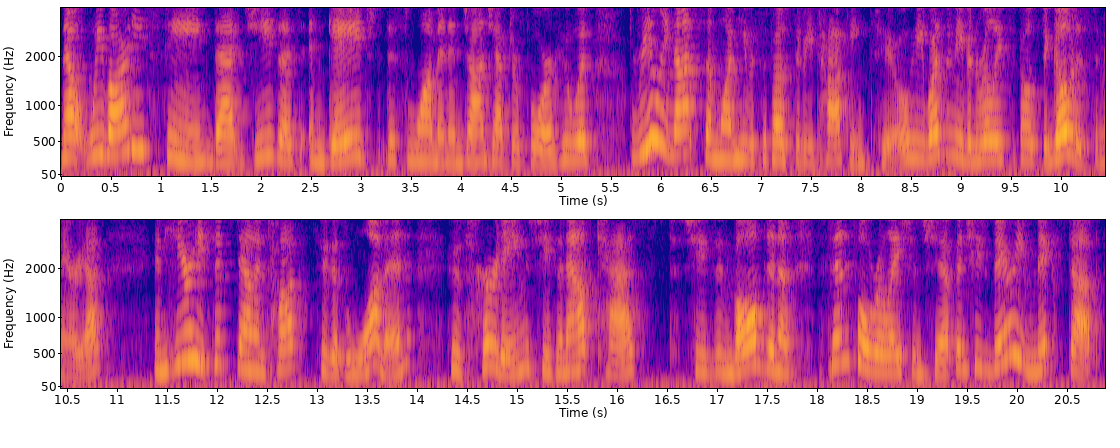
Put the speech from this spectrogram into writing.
Now, we've already seen that Jesus engaged this woman in John chapter 4 who was really not someone he was supposed to be talking to. He wasn't even really supposed to go to Samaria. And here he sits down and talks to this woman who's hurting. She's an outcast. She's involved in a sinful relationship, and she's very mixed up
